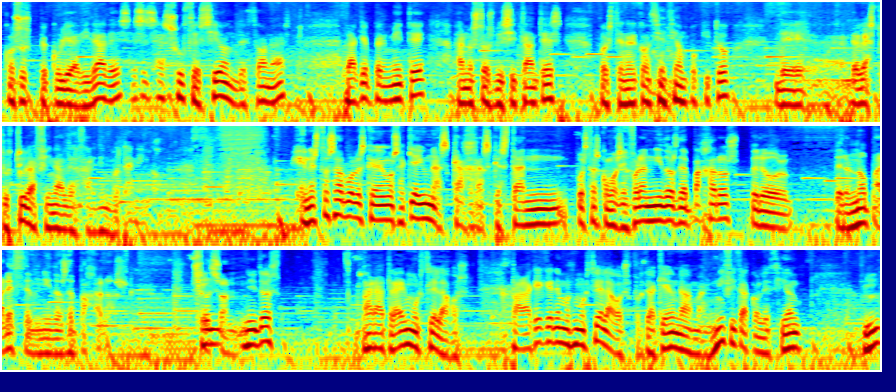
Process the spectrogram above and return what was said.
con sus peculiaridades. Es esa sucesión de zonas la que permite a nuestros visitantes pues tener conciencia un poquito de, de la estructura final del jardín botánico. En estos árboles que vemos aquí hay unas cajas que están puestas como si fueran nidos de pájaros, pero, pero no parecen nidos de pájaros. ¿Qué son? nidos para atraer murciélagos. ¿Para qué queremos murciélagos? Porque aquí hay una magnífica colección, ¿m?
